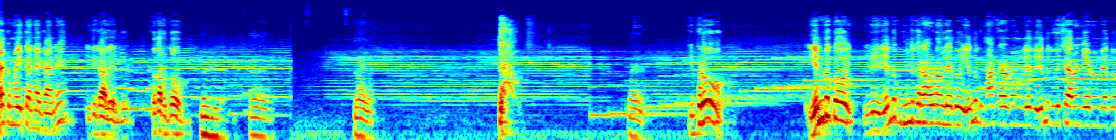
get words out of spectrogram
ఏకమైతేనే కానీ ఇది కాలేదు కుదరదు. ఇప్పుడు ఎందుకు ఇది ఎందుకు ముందుకు రావడం లేదు ఎందుకు మాట్లాడడం లేదు ఎందుకు విచారం చేయడం లేదు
